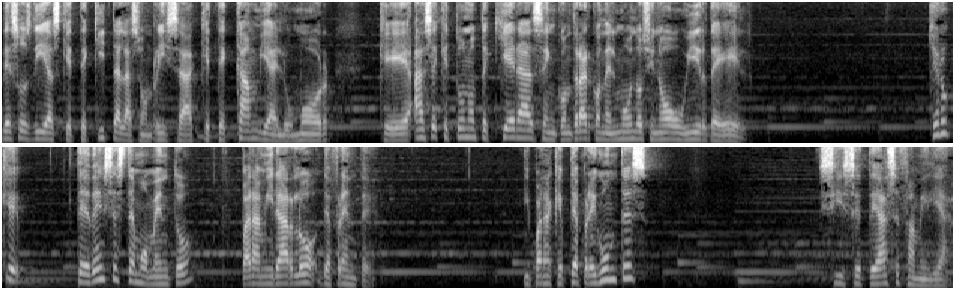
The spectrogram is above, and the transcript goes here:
de esos días que te quita la sonrisa, que te cambia el humor, que hace que tú no te quieras encontrar con el mundo, sino huir de él. Quiero que te des este momento para mirarlo de frente y para que te preguntes si se te hace familiar.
